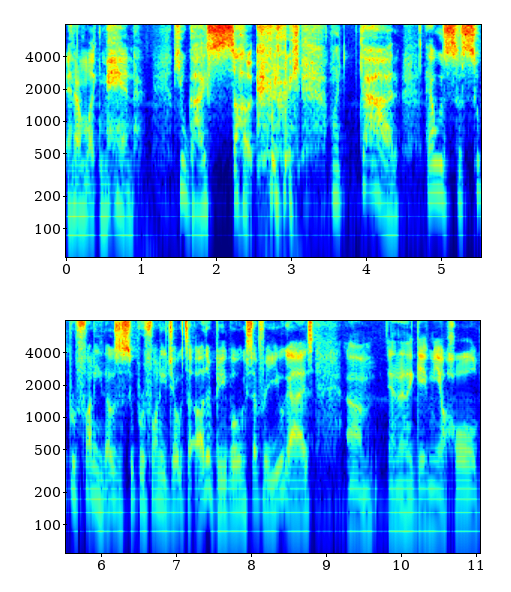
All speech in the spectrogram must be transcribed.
And I'm like, man, you guys suck. I'm like, God, that was super funny. That was a super funny joke to other people, except for you guys. Um, and then they gave me a whole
